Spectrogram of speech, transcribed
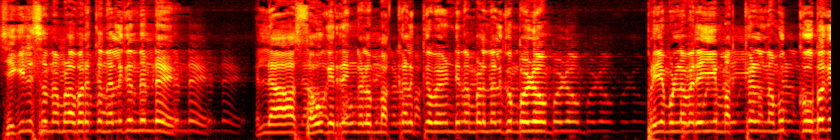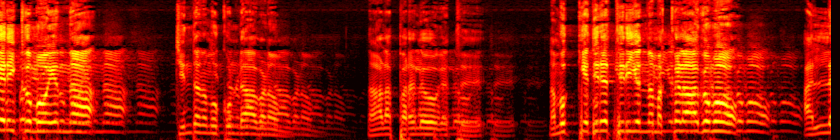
ചികിത്സ നമ്മൾ അവർക്ക് നൽകുന്നുണ്ട്. എല്ലാ സൗകര്യങ്ങളും മക്കൾക്ക് വേണ്ടി നമ്മൾ നൽകുമ്പോഴും പ്രിയമുള്ളവരെ ഈ മക്കൾ നമുക്ക് ഉപകരിക്കുമോ എന്ന ചിന്ത നമുക്കുണ്ടാവണം. നാളെ പരലോകത്ത് നമുക്കെതിരെ തിരിയുന്ന മക്കളാകുമോ? അല്ല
